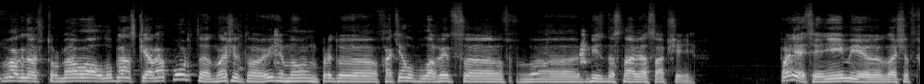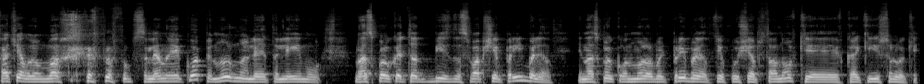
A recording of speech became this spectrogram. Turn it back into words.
Вагнер штурмовал Луганский аэропорт, значит, видимо, он пред... хотел вложиться в бизнес на авиасообщениях. Понятия не имею, значит, хотел ли он соляные копии, нужно ли это ли ему, насколько этот бизнес вообще прибылен, и насколько он может быть прибылен в текущей обстановке, и в какие сроки.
